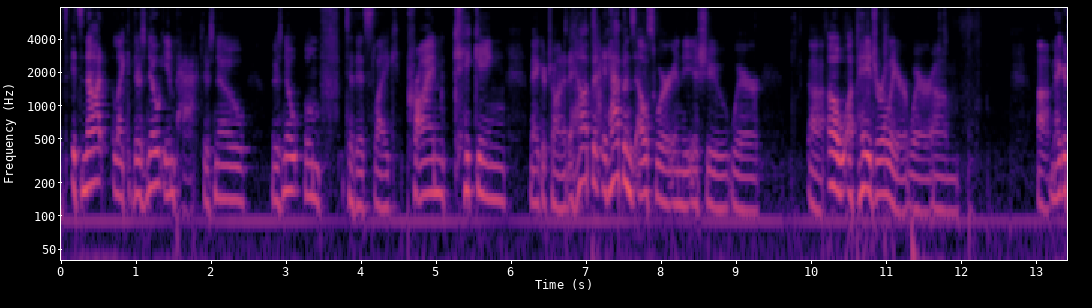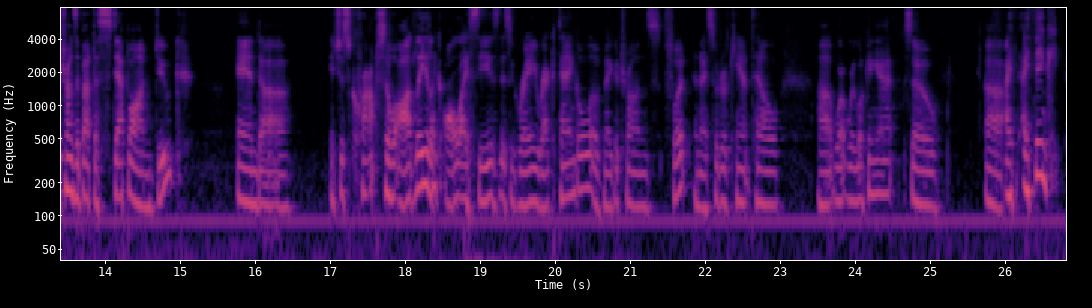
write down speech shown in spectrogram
It's it's not like there's no impact. There's no there's no oomph to this like Prime kicking Megatron. It happen it happens elsewhere in the issue where uh, oh a page earlier where um, uh, Megatron's about to step on Duke, and uh, it's just cropped so oddly. Like all I see is this gray rectangle of Megatron's foot, and I sort of can't tell uh, what we're looking at. So uh, I, I think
